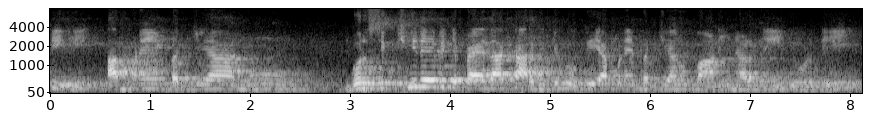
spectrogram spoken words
ਧੀ ਆਪਣੇ ਬੱਚਿਆਂ ਨੂੰ ਗੁਰਸਿੱਖੀ ਦੇ ਵਿੱਚ ਪੈਦਾ ਘਰ ਵਿੱਚ ਹੋ ਕੇ ਆਪਣੇ ਬੱਚਿਆਂ ਨੂੰ ਬਾਣੀ ਨਾਲ ਨਹੀਂ ਜੋੜਦੀ,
